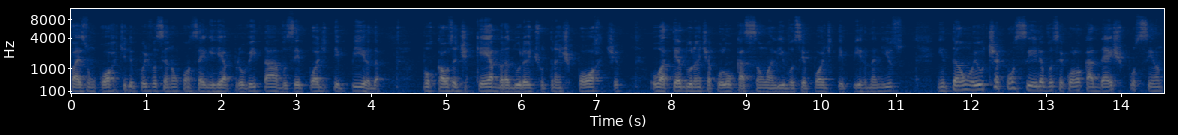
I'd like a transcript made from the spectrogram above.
faz um corte e depois você não consegue reaproveitar. Você pode ter perda por causa de quebra durante o transporte ou até durante a colocação ali você pode ter perda nisso. Então eu te aconselho a você colocar 10%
